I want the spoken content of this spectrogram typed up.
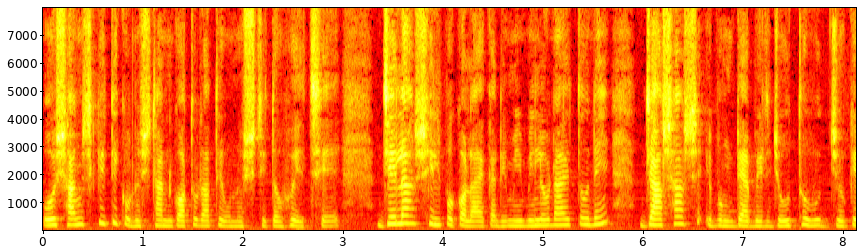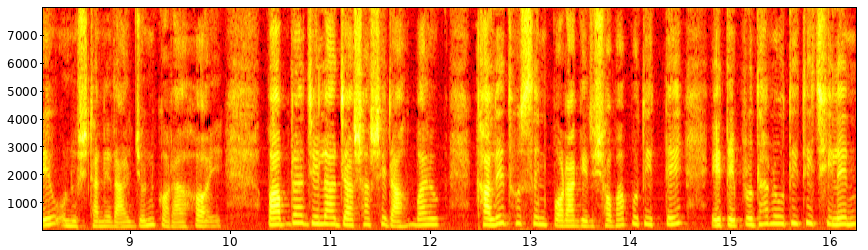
ও সাংস্কৃতিক অনুষ্ঠান গতরাতে অনুষ্ঠিত হয়েছে। জেলা শিল্পকলা একাডেমি মিলনায়তনে জাসাস এবং ড্যাবের যৌথ উদ্যোগে অনুষ্ঠানের আয়োজন করা হয়। পাবনা জেলা জাসাসের আহ্বায়ক খালেদ হোসেন পরাগের সভাপতিত্বে এতে প্রধান অতিথি ছিলেন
